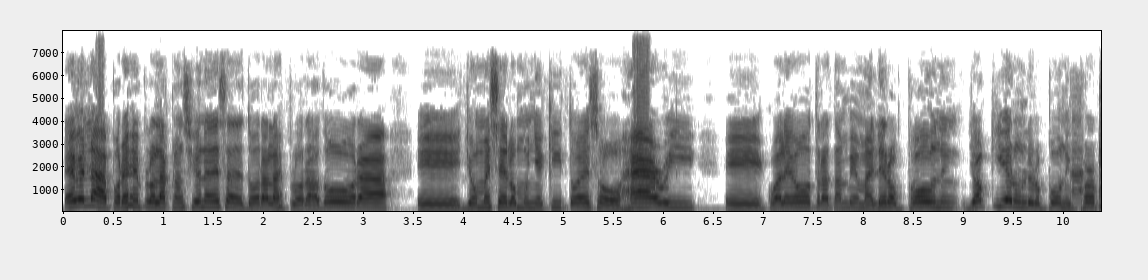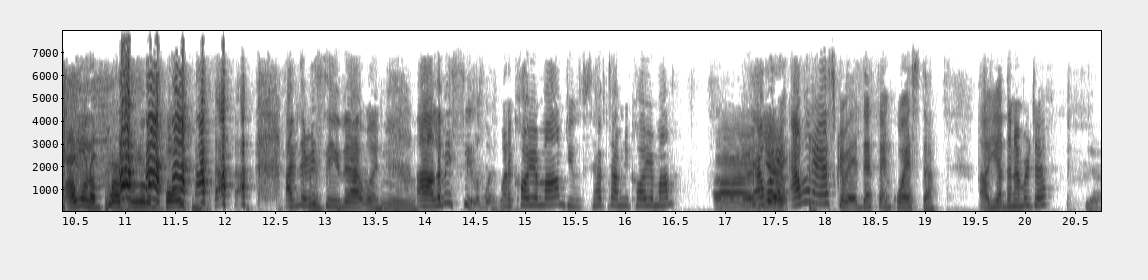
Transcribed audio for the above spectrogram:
es verdad, por ejemplo, las canciones de esa de Dora la Exploradora, eh, yo me sé los muñequitos esos, Harry, eh, ¿cuál es otra también? My Little Pony. Yo quiero un Little Pony purple. I want a purple Little Pony. I've never seen that one. Uh, let me see. Want to call your mom? Do you have time to call your mom? Uh, I yeah. want to I want to ask her esta encuesta. Uh, you have the number, Jeff? Yeah.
